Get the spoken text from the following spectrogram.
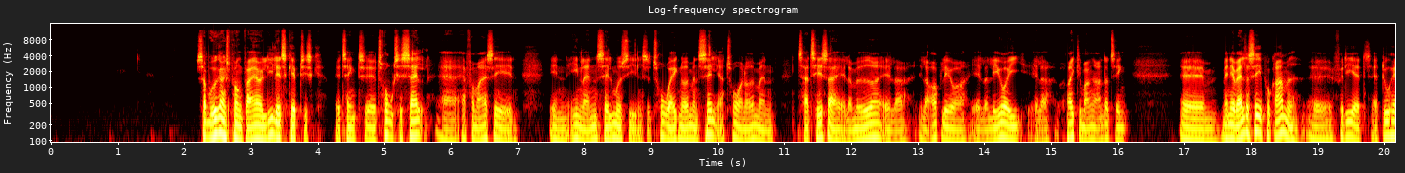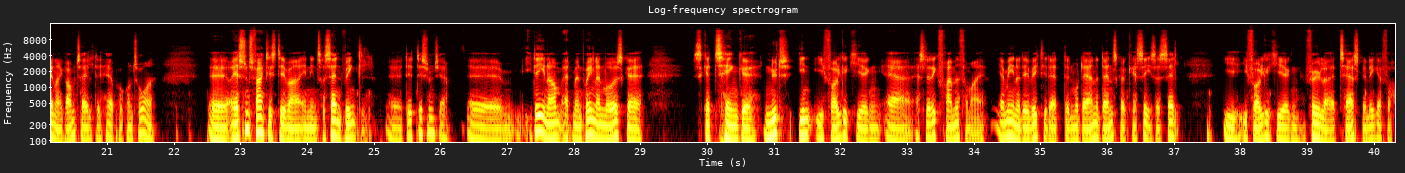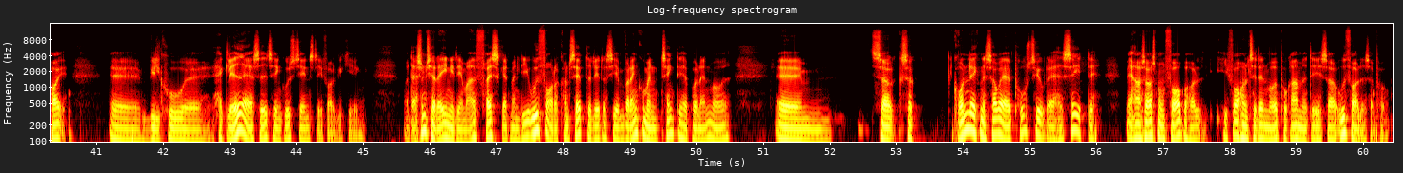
Som udgangspunkt var jeg jo lige lidt skeptisk. Jeg tænkte, øh, tro til salg er, er for mig at se en, en, en eller anden selvmodsigelse. Tro er ikke noget, man sælger. Tro er noget, man tager til sig, eller møder, eller, eller oplever, eller lever i, eller rigtig mange andre ting. Øh, men jeg valgte at se programmet, øh, fordi at, at du, Henrik, omtalte det her på kontoret. Øh, og jeg synes faktisk, det var en interessant vinkel. Øh, det, det synes jeg. Øh, ideen om, at man på en eller anden måde skal skal tænke nyt ind i folkekirken, er, er slet ikke fremmed for mig. Jeg mener, det er vigtigt, at den moderne dansker kan se sig selv i, i folkekirken, føler, at tærsklen ikke er for høj, øh, vil kunne øh, have glæde af at sidde til en gudstjeneste i folkekirken. Og der synes jeg da egentlig, det er meget frisk, at man lige udfordrer konceptet lidt og siger, hvordan kunne man tænke det her på en anden måde? Øh, så, så grundlæggende så var jeg positiv, da jeg havde set det. Men jeg har så også nogle forbehold i forhold til den måde, programmet det så udfoldet sig på.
